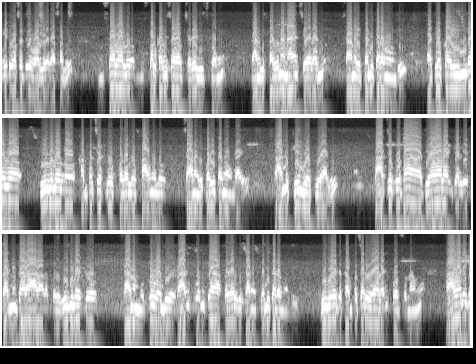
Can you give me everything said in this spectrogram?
నీటి వసతి వాళ్ళు లేదు అసలు. మున్సిపల్ వాళ్ళు మున్సిపల్ కమిషనర్ వాళ్ళు చర్య తీసుకొని దానికి తగిన న్యాయం చేయాలని చాలా ఇబ్బందికరంగా ఉంది. ప్రతి ఒక్క ఇళ్ళలో వీధులలో కంప చెట్లు పొదలు పాములు చాలా విపరీతంగా ఉన్నాయి. దాన్ని క్లీన్ చేయాలి రాత్రిపూట దేవాలయంకి వెళ్ళి తన్నికాడ ఆడాలి వీధి లైట్లు చాలా ముగ్గు ఉంది. రాని ప్రజలకు చాలా ఇబ్బందికరంగా ఉంది. వీధి రేటు కంపల్సరీ వేయాలని కోరుతున్నాము. తాగలిక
